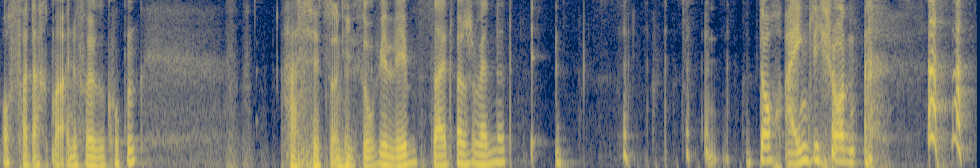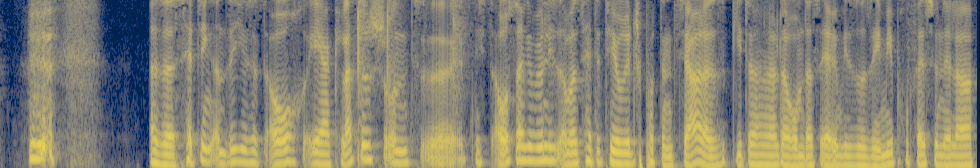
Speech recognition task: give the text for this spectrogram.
auf Verdacht mal eine Folge gucken. Hast jetzt noch nicht so viel Lebenszeit verschwendet? Doch, eigentlich schon. Also das Setting an sich ist jetzt auch eher klassisch und äh, nichts Außergewöhnliches, aber es hätte theoretisch Potenzial. Also es geht dann halt darum, dass er irgendwie so semi-professioneller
